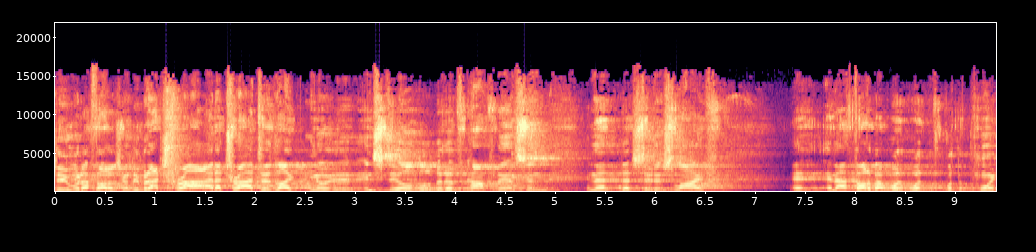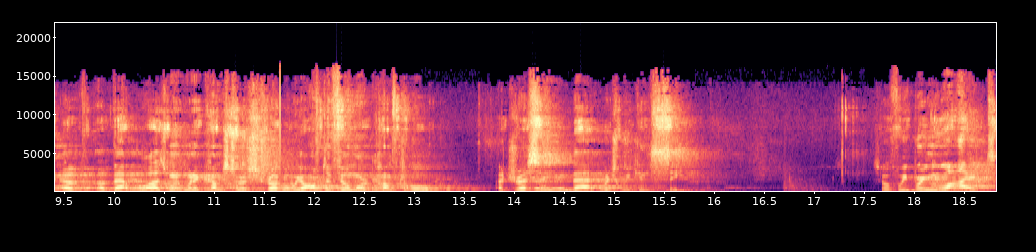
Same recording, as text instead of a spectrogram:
do what I thought I was going to do. But I tried. I tried to, like, you know, instill a little bit of confidence in, in that, that student's life. And, and I thought about what, what, what the point of, of that was. When, when it comes to a struggle, we often feel more comfortable addressing that which we can see. So if we bring light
